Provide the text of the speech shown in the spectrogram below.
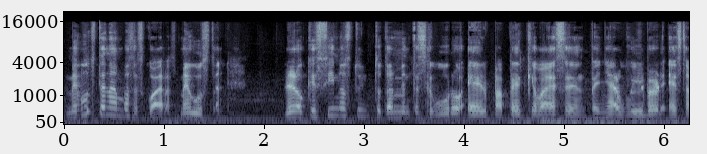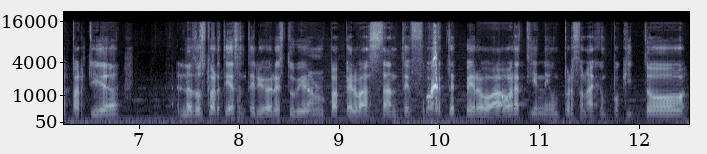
me gustan ambas escuadras, me gustan. Lo que sí no estoy totalmente seguro el papel que va a desempeñar Wilber esta partida. Las dos partidas anteriores tuvieron un papel bastante fuerte, pero ahora tiene un personaje un poquito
